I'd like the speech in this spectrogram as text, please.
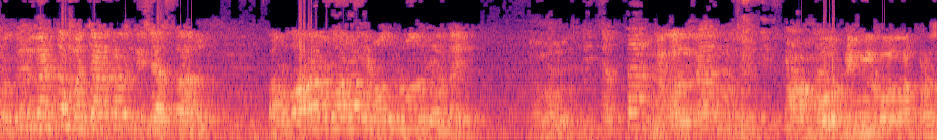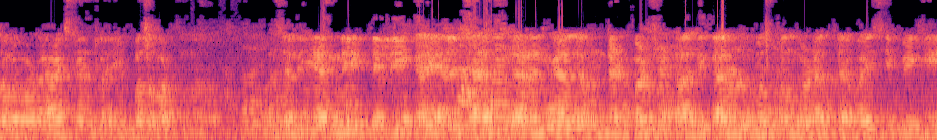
పొద్దున కంటే మధ్యాహ్నం కూడా తీసేస్తున్నారు. వాళ్ళు వారాలు వారాలు రోజులు రోజులు ఉన్నాయి. వల్ల ప్రజలు కూడా యాక్సిడెంట్లో ఇబ్బంది పడుతున్నారు. అసలు ఇవన్నీ తెలియక ఏదో చేస్తున్నారని కాదు. హండ్రెడ్ పర్సెంట్ అధికారులు మొత్తం కూడా వైసీపీకి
